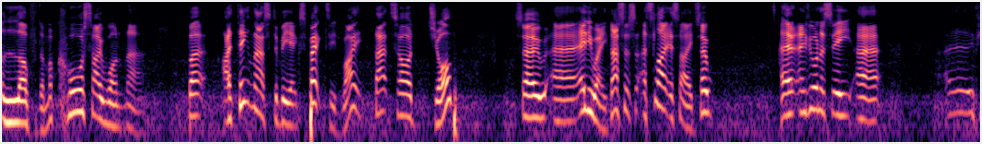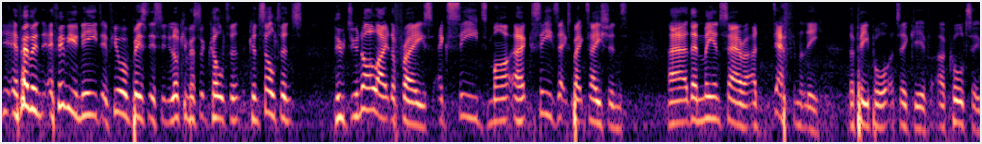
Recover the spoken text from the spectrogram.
love them. Of course, I want that. But I think that's to be expected, right? That's our job. So, uh, anyway, that's a, a, slight aside. So, uh, if you want to see, uh, if, you, if, ever, if ever you need, if you're a business and you're looking for some consultants who do not like the phrase exceeds, mar- exceeds expectations, uh, then me and Sarah are definitely the people to give a call to.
